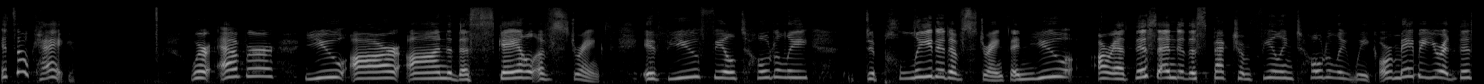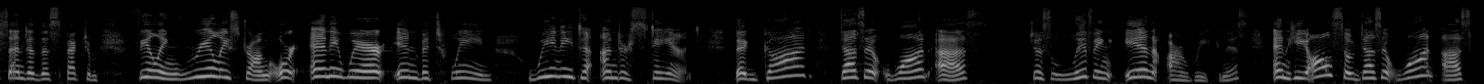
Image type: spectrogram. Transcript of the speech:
it's okay. Wherever you are on the scale of strength, if you feel totally depleted of strength and you are at this end of the spectrum feeling totally weak, or maybe you're at this end of the spectrum feeling really strong, or anywhere in between, we need to understand that God doesn't want us just living in our weakness, and He also doesn't want us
